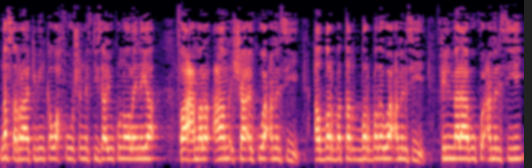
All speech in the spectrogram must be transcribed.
nafsa raakibin ka wax fuusha naftiisa ayuu ku noolaynaya shaacirku waa camal siiyey adarbata darbada waa camal siiyey fi lmalaa buu ku camal siiyey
